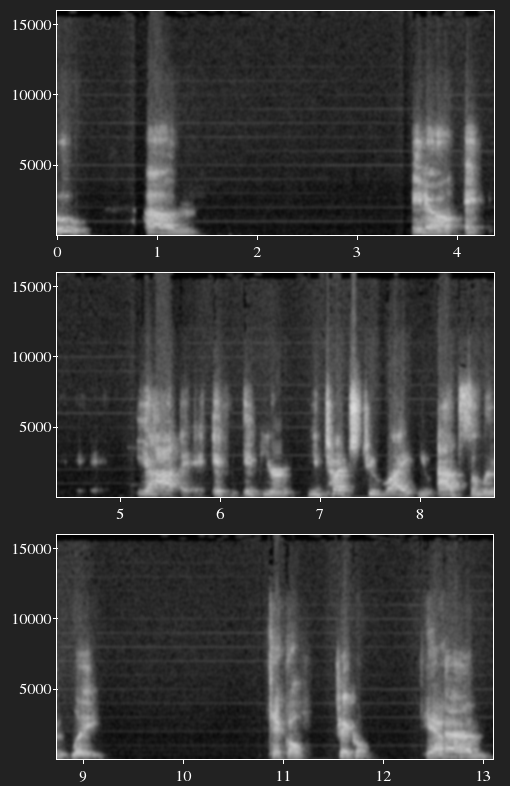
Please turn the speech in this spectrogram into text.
ooh, um, you know, it. You have if if you're you touch too light, you absolutely tickle. Tickle. Yeah. Um,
